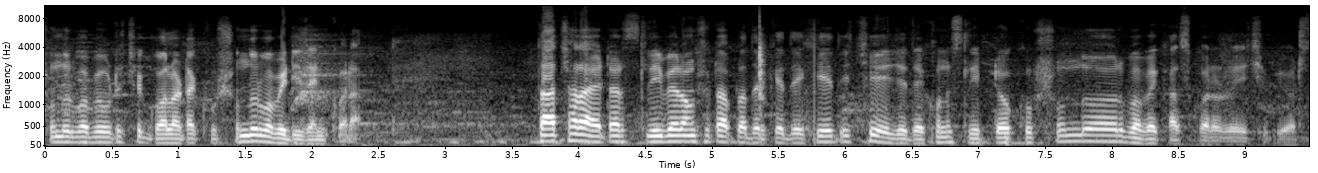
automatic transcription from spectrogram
সুন্দরভাবে উঠেছে, গলাটা খুব সুন্দরভাবে ডিজাইন করা। তাছাড়া এটার স্লিভের অংশটা আপনাদেরকে দেখিয়ে দিচ্ছি। এই যে দেখুন স্লিভটাও খুব সুন্দরভাবে কাজ করা রয়েছে ভিউয়ার্স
